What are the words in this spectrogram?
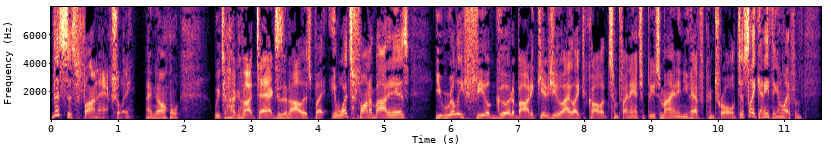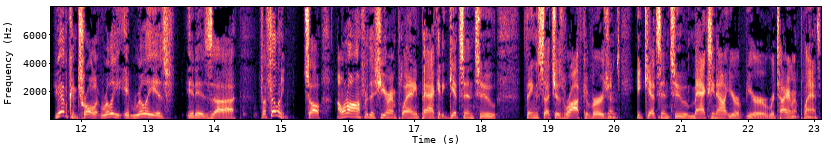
This is fun actually. I know we talk about taxes and all this, but what's fun about it is you really feel good about it. Gives you, I like to call it some financial peace of mind, and you have control. Just like anything in life, if you have control, it really, it really is, it is uh, fulfilling. So I want to offer this year end planning packet. It gets into things such as Roth conversions. It gets into maxing out your, your retirement plans.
